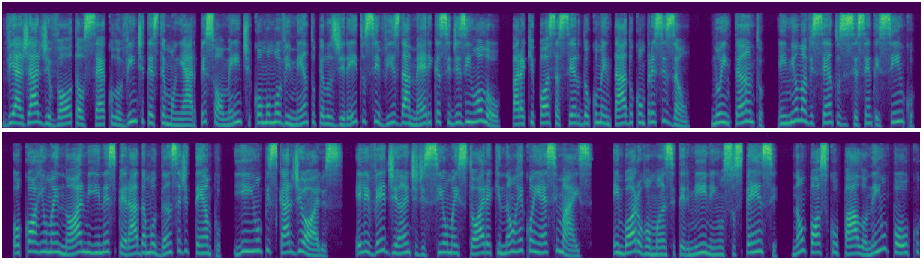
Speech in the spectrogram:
viajar de volta ao século XX e testemunhar pessoalmente como o movimento pelos direitos civis da América se desenrolou, para que possa ser documentado com precisão. No entanto, em 1965, ocorre uma enorme e inesperada mudança de tempo, e em um piscar de olhos, ele vê diante de si uma história que não reconhece mais. Embora o romance termine em um suspense, não posso culpá-lo nem um pouco,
